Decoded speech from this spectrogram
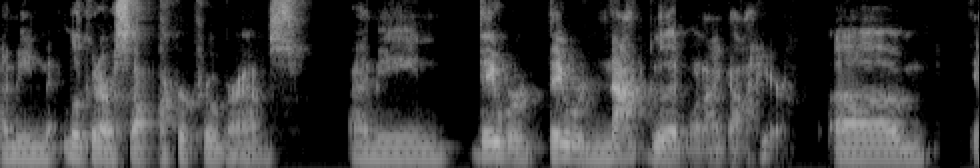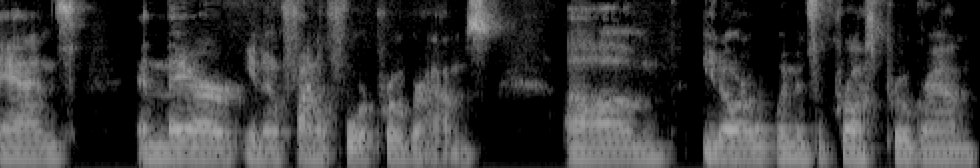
I mean, look at our soccer programs. I mean, they were they were not good when I got here, um, and and they are you know Final Four programs. Um, you know, our women's lacrosse program,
